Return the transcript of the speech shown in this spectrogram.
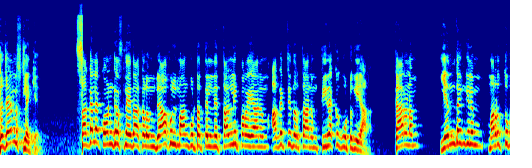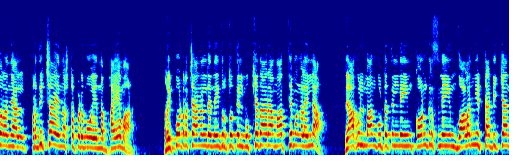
ദ ജേർണലിസ്റ്റിലേക്ക് സകല കോൺഗ്രസ് നേതാക്കളും രാഹുൽ മാങ്കൂട്ടത്തിലിനെ തള്ളിപ്പറയാനും അകറ്റി നിർത്താനും തിരക്ക് കൂട്ടുകയാണ്. കാരണം എന്തെങ്കിലും മറുത്തു പറഞ്ഞാൽ പ്രതിച്ഛായ നഷ്ടപ്പെടുമോ എന്ന ഭയമാണ്. റിപ്പോർട്ടർ ചാനലിന്റെ നേതൃത്വത്തിൽ മുഖ്യധാരാ മാധ്യമങ്ങളെല്ലാം രാഹുൽ മാങ്കൂട്ടത്തിലിനെയും കോൺഗ്രസിനെയും വളഞ്ഞിട്ടടിക്കാൻ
